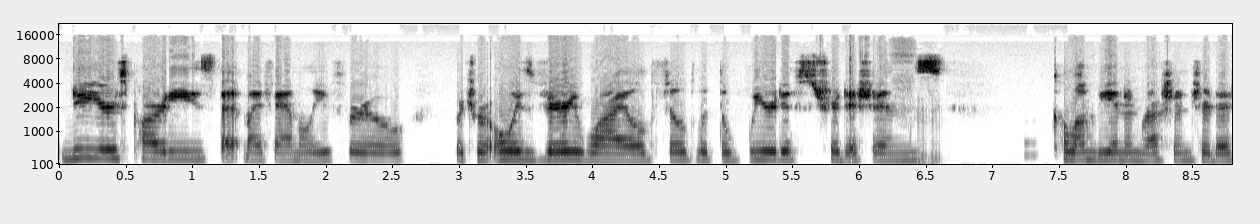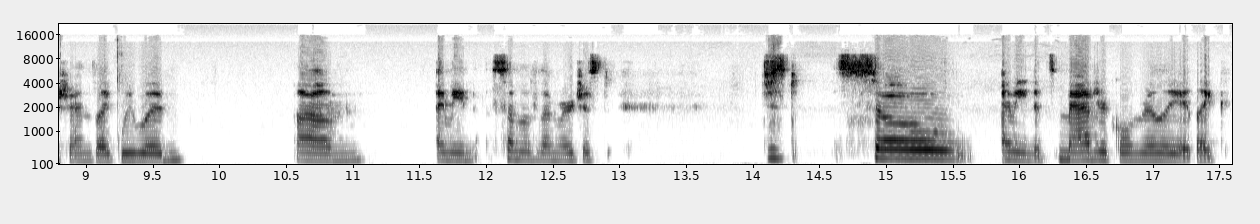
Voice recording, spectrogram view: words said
New Year's parties that my family threw, which were always very wild, filled with the weirdest traditions, Colombian and Russian traditions. Like, we would. Um, I mean, some of them are just just so I mean, it's magical, really. Like,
